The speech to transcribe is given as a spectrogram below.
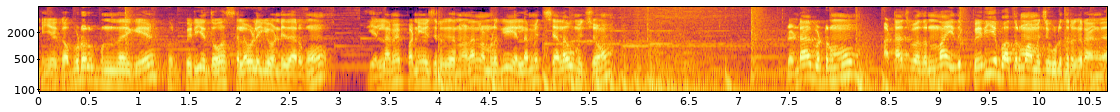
நீங்கள் கபோர்ட் ஒர்க் ஒரு பெரிய தொகை செலவழிக்க வேண்டியதாக இருக்கும். எல்லாமே பண்ணி வச்சுருக்கிறதுனால நம்மளுக்கு எல்லாமே செலவு மிச்சம். ரெண்டாவது பெட்ரூமும் அட்டாச் பாத்ரூம் தான். இது பெரிய பாத்ரூமாக அமைச்சு கொடுத்துருக்குறாங்க.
